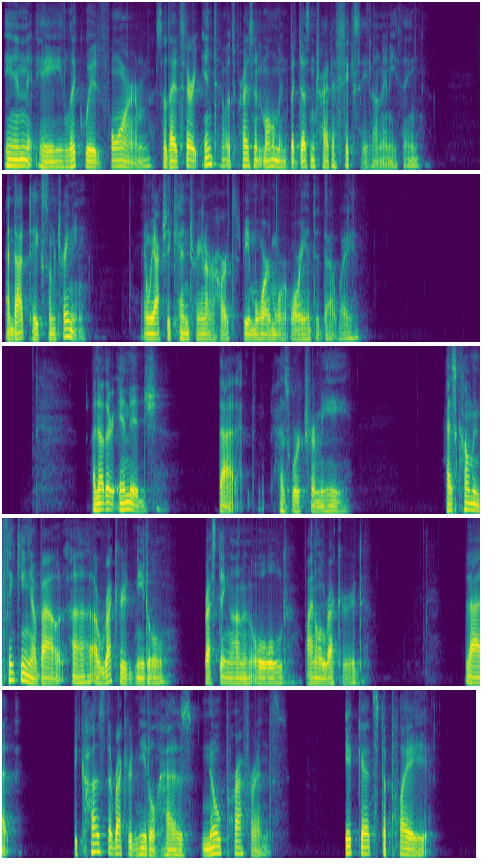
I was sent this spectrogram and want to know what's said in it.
in a liquid form so that it's very intimate with the present moment, but doesn't try to fixate on anything. And that takes some training. And we actually can train our hearts to be more and more oriented that way. Another image that has worked for me has come in thinking about uh, a record needle resting on an old vinyl record. That because the record needle has no preference, it gets to play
